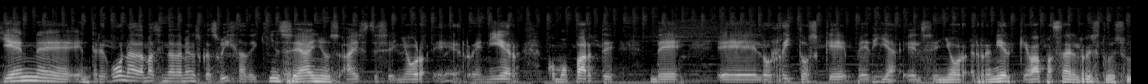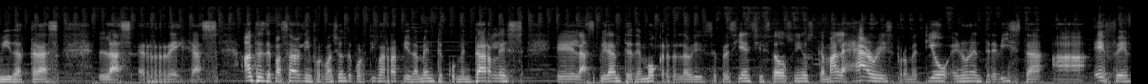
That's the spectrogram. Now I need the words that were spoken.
quien eh, entregó nada más y nada menos que a su hija de 15 años a este señor eh, Renier como parte de eh, los ritos que pedía el señor Renier, que va a pasar el resto de su vida tras las rejas. Antes de pasar a la información deportiva, rápidamente comentarles, el aspirante demócrata de la vicepresidencia de Estados Unidos, Kamala Harris, prometió en una entrevista a F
